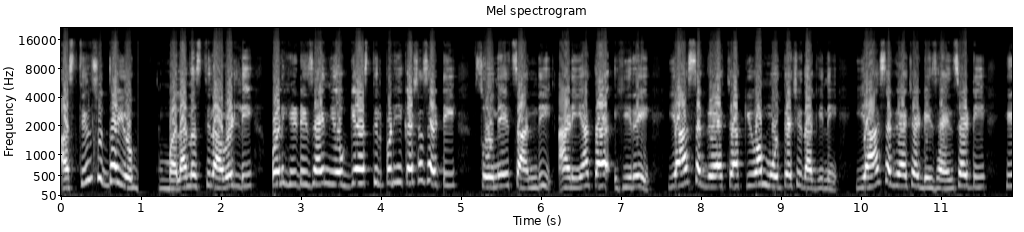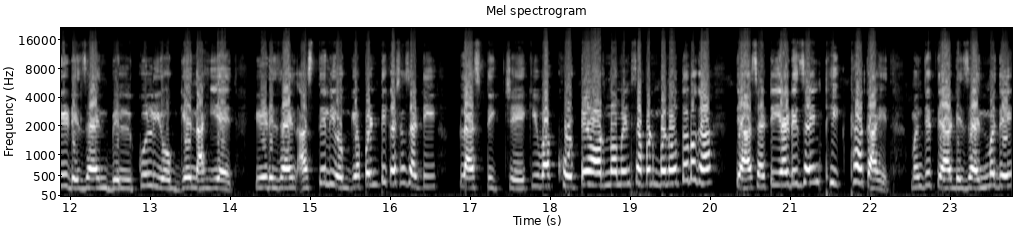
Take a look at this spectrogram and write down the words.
असतील सुद्धा योग्य. मला नसतील आवडली पण ही डिझाईन योग्य असतील पण ही कशासाठी? सोने चांदी आणि आता हिरे या सगळ्याच्या किंवा मोत्याचे दागिने या सगळ्याच्या डिझाईनसाठी ही डिझाईन बिलकुल योग्य नाही आहेत. ही डिझाईन असतील योग्य पण ती कशासाठी? प्लास्टिकचे किंवा खोटे ऑर्नामेंट्स आपण बनवतो बघा. त्यासाठी या डिझाईन ठीकठाक आहेत. म्हणजे त्या डिझाईनमध्ये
